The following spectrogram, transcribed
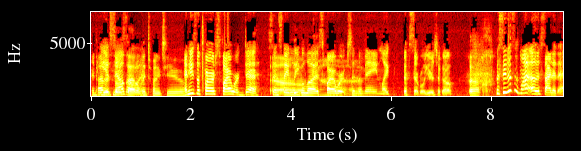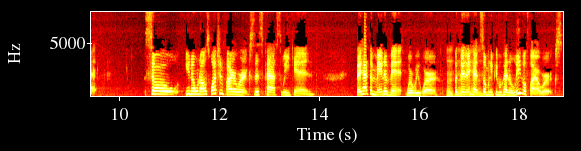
And That he is is, so now sad. gone. Only 22. And he's the first firework death since they Oh, legalized fireworks in the God. Maine like several years ago. Ugh. But see, this is my other side of that. So, you know, when I was watching fireworks this past weekend, they had the main event where we were, but then they had Mhm. so many people who had illegal fireworks.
